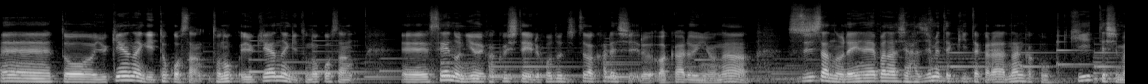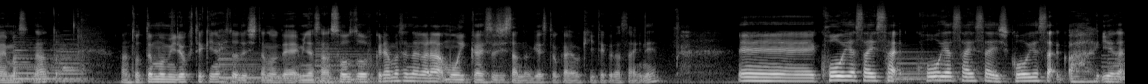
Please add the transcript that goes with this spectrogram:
えっと雪柳とこさんとの雪柳とのこさん。えー、性の匂い隠しているほど実は彼氏いる。わかるんよな。寿司さんの恋愛話初めて聞いたからなんかこう聞いてしまいますなと。とても魅力的な人でしたので皆さん想像を膨らませながらもう一回寿司さんのゲスト会を聞いてくださいね。えー、高野菜菜高野菜菜高野菜あ言えない。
